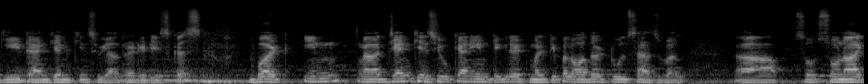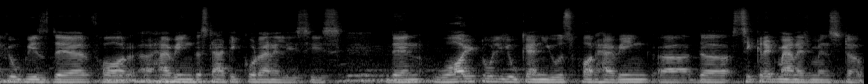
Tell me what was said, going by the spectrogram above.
Git and Jenkins we already discussed. But in uh, Jenkins, you can integrate multiple other tools as well. Uh, so SonarQube is there for having the static code analysis. Then Vault tool you can use for having the secret management stuff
